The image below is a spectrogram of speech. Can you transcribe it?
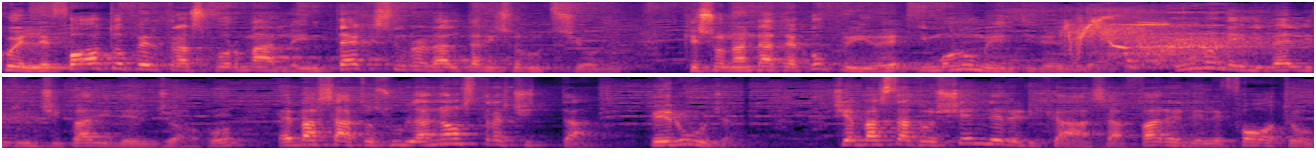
quelle foto per trasformarle in texture ad alta risoluzione che sono andate a coprire i monumenti del gioco. Uno dei livelli principali del gioco è basato sulla nostra città, Perugia. Ci è bastato scendere di casa, fare delle foto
